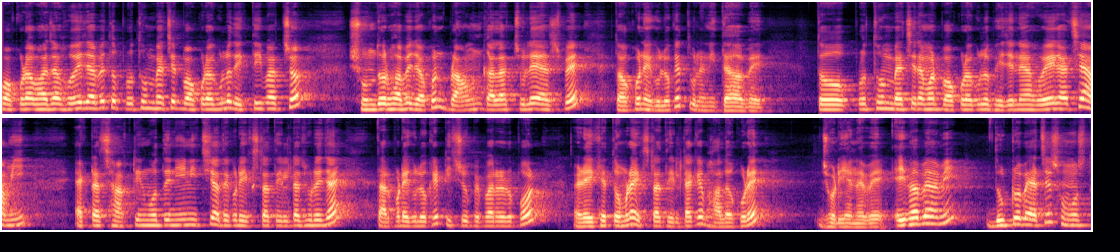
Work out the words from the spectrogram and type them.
পকোড়া ভাজা হয়ে যাবে। তো প্রথম ব্যাচের পকোড়াগুলো দেখতেই পাচ্ছ, সুন্দরভাবে যখন ব্রাউন কালার চলে আসবে, তখন এগুলোকে তুলে নিতে হবে। তো প্রথম ব্যাচের আমার পকোড়াগুলো ভেজে নেওয়া হয়ে গেছে। আমি একটা ছাঁকটির মধ্যে নিয়ে নিচ্ছি, যাতে করে এক্সট্রা তেলটা ঝরে যায়। তারপরে এগুলোকে টিস্যু পেপারের উপর রেখে তোমরা এক্সট্রা তেলটাকে ভালো করে ঝরিয়ে নেবে। এইভাবে আমি দুটো ব্যাচে সমস্ত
